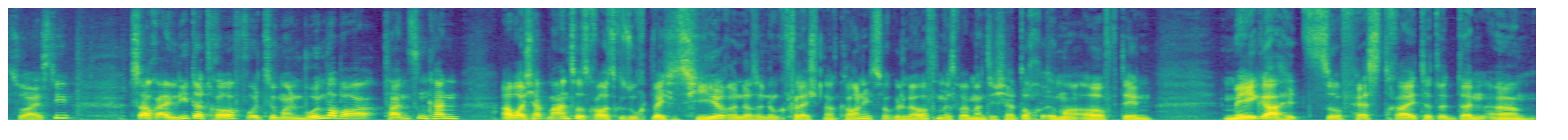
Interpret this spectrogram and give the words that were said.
so heißt die. Ist auch ein Lied da drauf, wozu man wunderbar tanzen kann. Aber ich habe mal anderes rausgesucht, welches hier in der Sendung vielleicht noch gar nicht so gelaufen ist, weil man sich ja doch immer auf den Mega-Hits so festreitet und dann äh,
